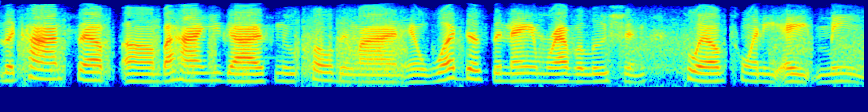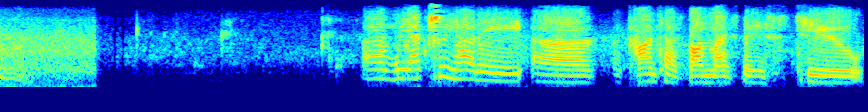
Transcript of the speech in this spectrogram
the concept um, behind you guys' new clothing line, and what does the name Revolution 1228 mean? Uh, we actually had a, uh, a contest on MySpace to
